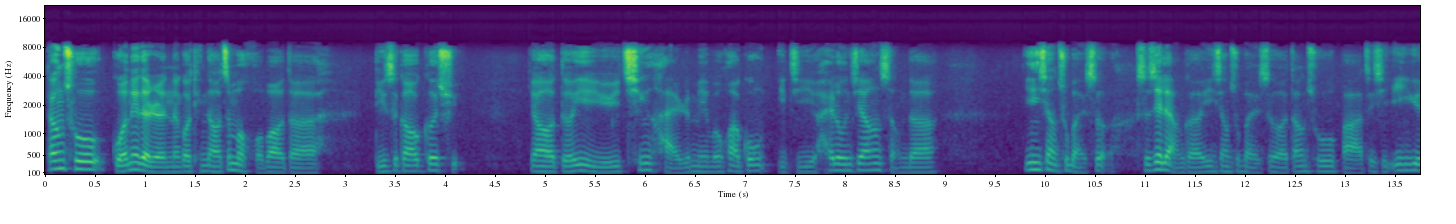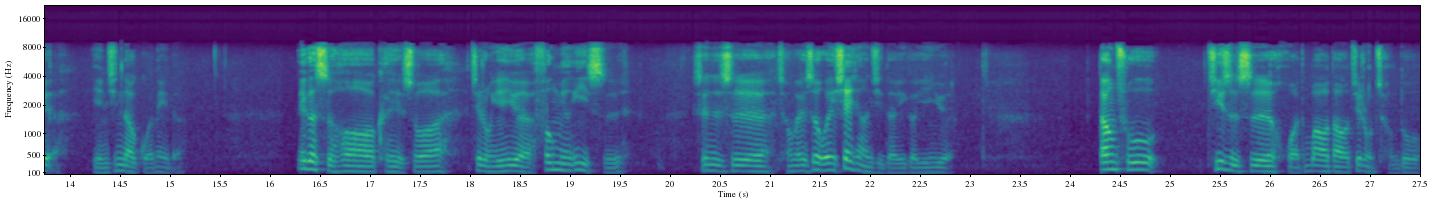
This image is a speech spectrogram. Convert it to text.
当初国内的人能够听到这么火爆的迪斯高歌曲，要得益于青海人民文化宫以及黑龙江省的音像出版社，是这两个音像出版社当初把这些音乐引进到国内的。那个时候可以说，这种音乐风靡一时，甚至是成为社会现象级的一个音乐。当初，即使是火爆到这种程度，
